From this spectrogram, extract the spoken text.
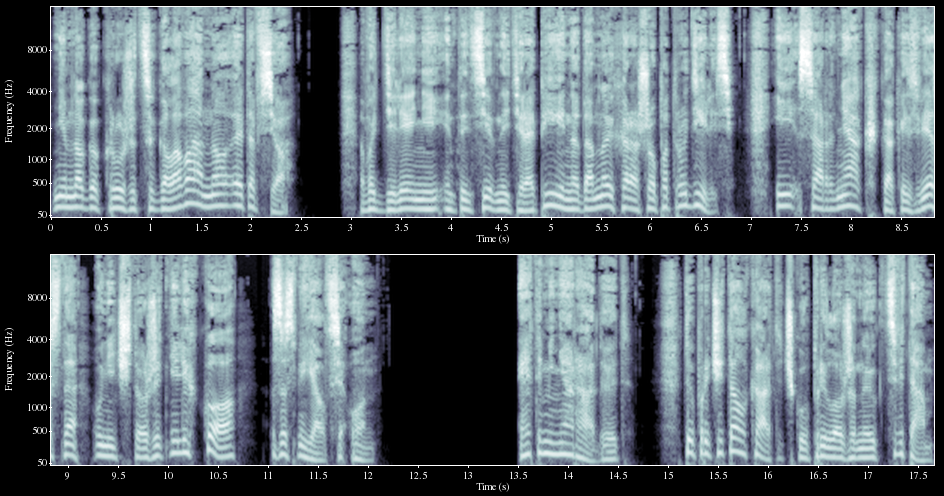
«Немного кружится голова, но это все. В отделении интенсивной терапии надо мной хорошо потрудились. И сорняк, как известно, уничтожить нелегко», — засмеялся он. Это меня радует. Ты прочитал карточку, приложенную к цветам?»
